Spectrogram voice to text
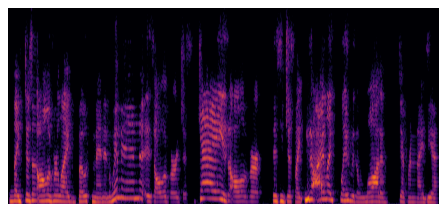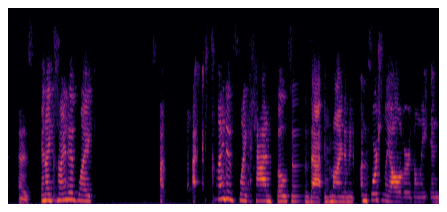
like, does Oliver like both men and women? Is Oliver just gay? Is Oliver, does he just like, you know, I like played with a lot of different ideas. And I kind of like, I kind of like had both of that in mind. I mean, unfortunately, Oliver is only in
